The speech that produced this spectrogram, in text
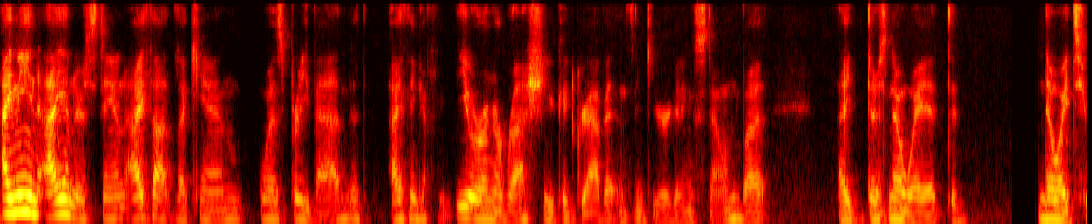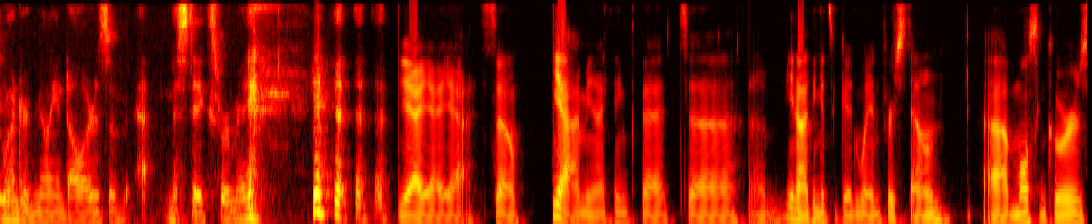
I mean, I understand. I thought the can was pretty bad. It, I think if you were in a rush, you could grab it and think you were getting stoned, but I there's no way it did. No way, two hundred million dollars of mistakes were made. yeah, yeah, yeah. So yeah, I mean, I think that uh, um, you know, I think it's a good win for Stone. Uh, Molson Coors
